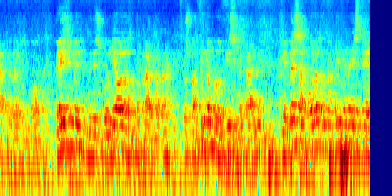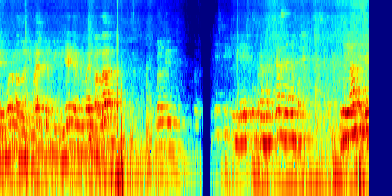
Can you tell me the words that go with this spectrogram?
κάποιο οργανισμό. Τρέχει με, με δυσκολία όλα αυτά τα πράγματα, προσπαθεί να προωθήσει να κάνει και μέσα από όλα πρέπει να βρει και ένα ειστέρημα, να δοκιμάσει μια ποικιλία και αν δεν πάει καλά, να την. ποικιλίες που πραγματικά δεν έχω Μιλάμε για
